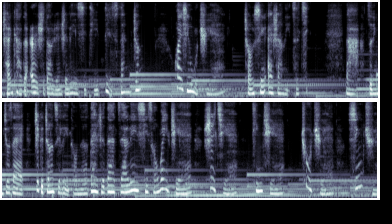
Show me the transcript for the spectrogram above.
禅卡的二十道人生练习题第三章“唤醒五觉，重新爱上你自己”。那子玲就在这个章节里头呢，带着大家练习从味觉、视觉、听觉、触觉、心觉，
